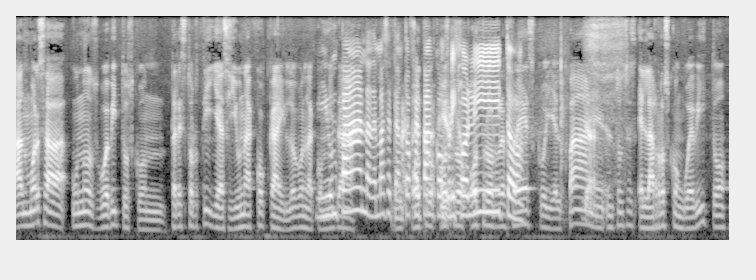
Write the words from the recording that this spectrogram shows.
almuerza unos huevitos con tres tortillas y una coca y luego en la comida Y un pan, además se te antoja el pan con otro- frijolito. otro refresco y el pan, entonces el arroz con huevito.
